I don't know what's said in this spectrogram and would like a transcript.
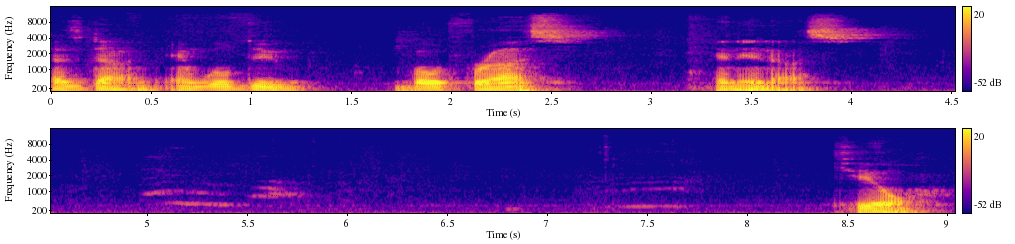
has done and will do both for us and in us. Kill.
